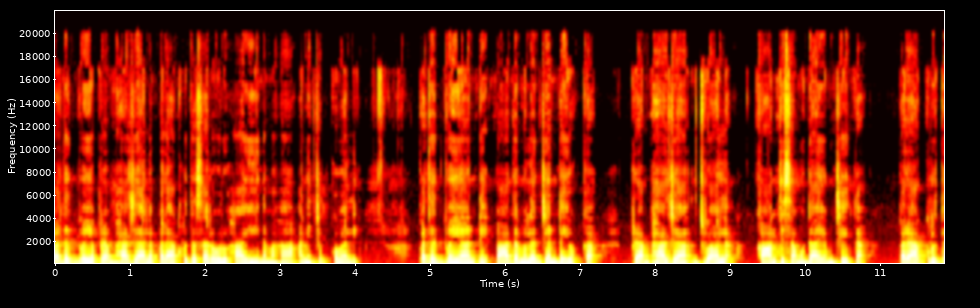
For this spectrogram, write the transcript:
పదద్వయ ప్రభాజాల పరాకృత సరోరుహ ఈ నమ అని చెప్పుకోవాలి. పదద్వయ అంటే పాదముల జంట యొక్క ప్రభాజ జ్వాల కాంతి సముదాయం చేత పరాకృత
